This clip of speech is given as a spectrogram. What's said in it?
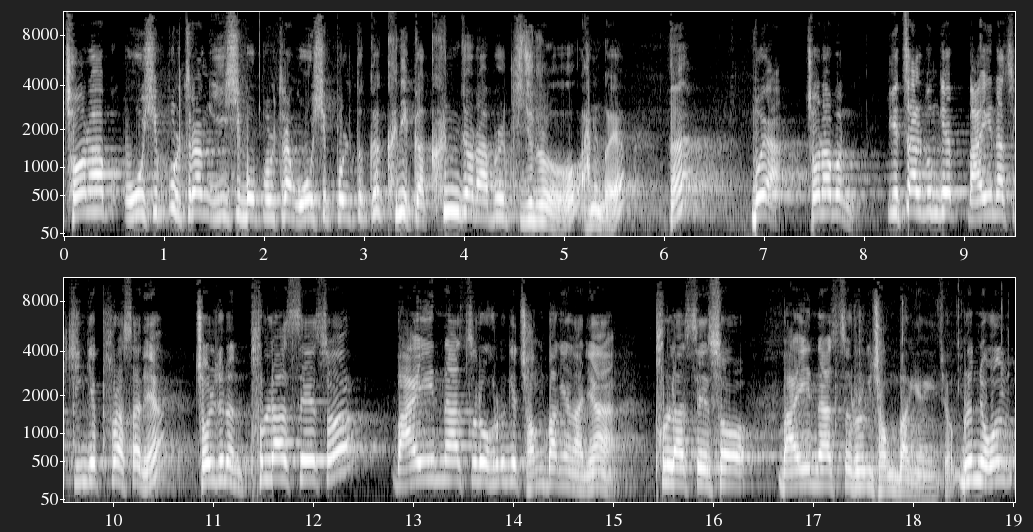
전압 50볼트랑 25볼트랑 50볼트 그 크니까 큰 전압을 기준으로 하는 거예요. 어? 뭐야? 전압은 이게 짧은 게 마이너스 긴 게 플러스 아니에요? 전류는 플러스에서 마이너스로 흐르는 게 정방향 아니야? 플러스에서 마이너스로 흐르는 게 정방향이죠. 물론 요건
